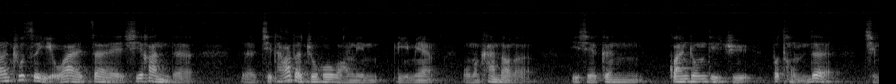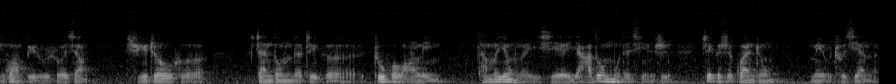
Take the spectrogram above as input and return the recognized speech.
然，除此以外，在西汉的呃，其他的诸侯王陵里面，我们看到了一些跟关中地区不同的情况，比如说像徐州和山东的这个诸侯王陵，他们用了一些崖洞墓的形式，这个是关中没有出现的。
